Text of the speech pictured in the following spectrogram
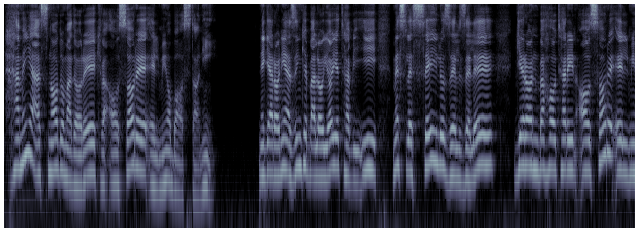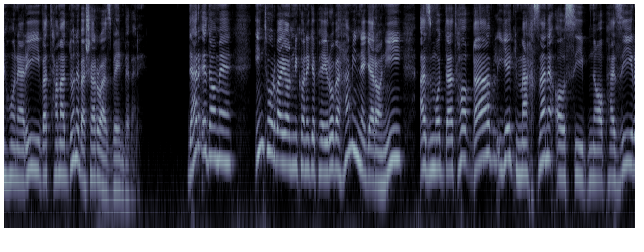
همه اسناد و مدارک و آثار علمی و باستانی. نگرانی از اینکه بلایای طبیعی مثل سیل و زلزله گرانبهاترین آثار علمی هنری و تمدن بشر رو از بین ببره. در ادامه اینطور بیان می‌کنه که پیرو به همین نگرانی از مدتها قبل یک مخزن آسیب ناپذیر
